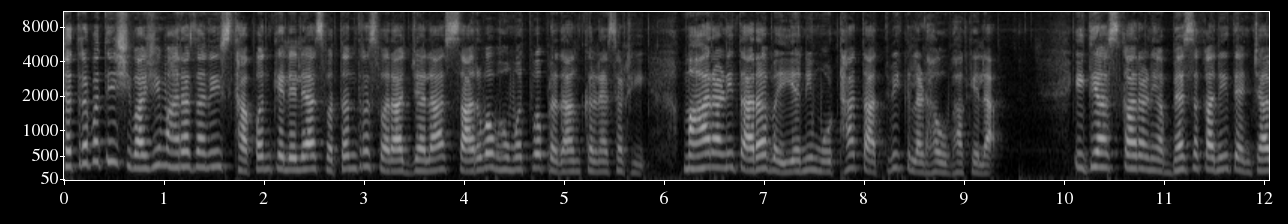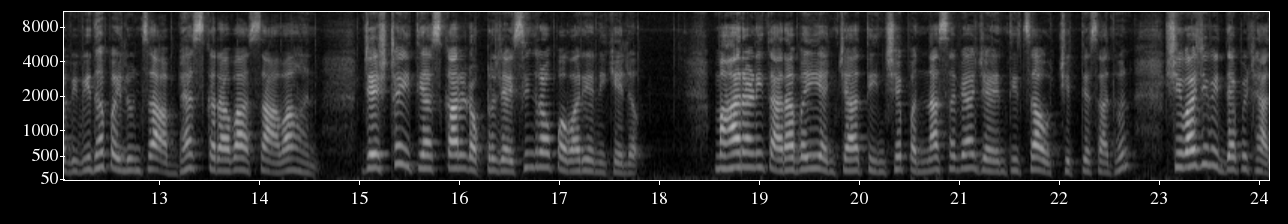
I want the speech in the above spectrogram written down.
छत्रपती शिवाजी महाराजांनी स्थापन केलेल्या स्वतंत्र स्वराज्याला सार्वभौमत्व प्रदान करण्यासाठी महाराणी ताराबाई यांनी मोठा तात्विक लढा उभा केला. इतिहासकार आणि अभ्यासकांनी त्यांच्या विविध पैलूंचा अभ्यास करावा असं आवाहन ज्येष्ठ इतिहासकार डॉक्टर जयसिंगराव पवार यांनी केलं. महाराणी ताराबाई यांच्या तीनशे पन्नासाव्या जयंतीचा औचित्य साधून शिवाजी विद्यापीठात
